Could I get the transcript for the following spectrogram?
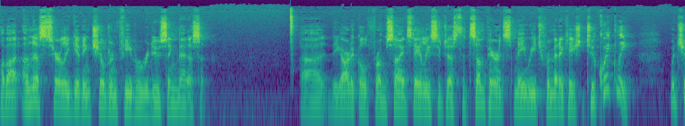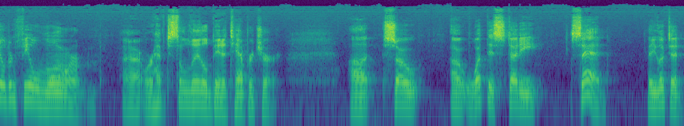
about unnecessarily giving children fever reducing medicine. Uh, the article from Science Daily suggests that some parents may reach for medication too quickly when children feel warm uh, or have just a little bit of temperature. Uh, so, uh, what this study said, they looked at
